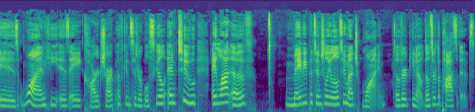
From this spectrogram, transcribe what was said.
is one, he is a card sharp of considerable skill, and two, a lot of maybe potentially a little too much wine. So they're, you know, those are the positives.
